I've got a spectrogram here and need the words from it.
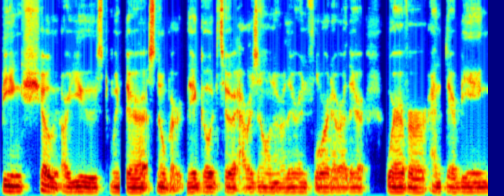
being showed or used when they're a snowbird. They go to Arizona or they're in Florida or they're wherever and they're being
